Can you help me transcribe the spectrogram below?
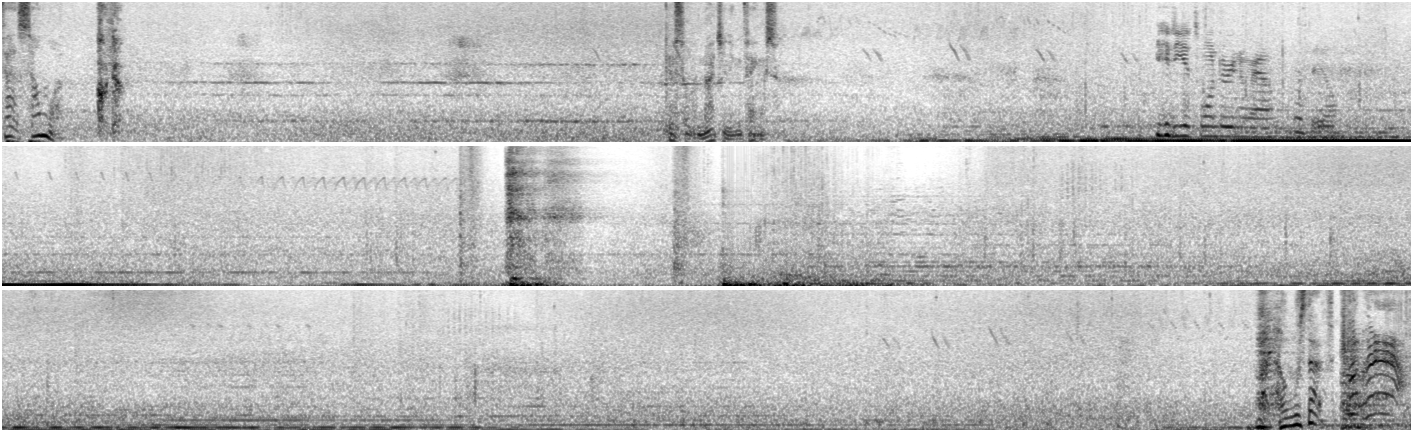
Is that someone? Oh no. Guess I'm imagining things. Idiots wandering around. For real. The hell was that? Come here!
